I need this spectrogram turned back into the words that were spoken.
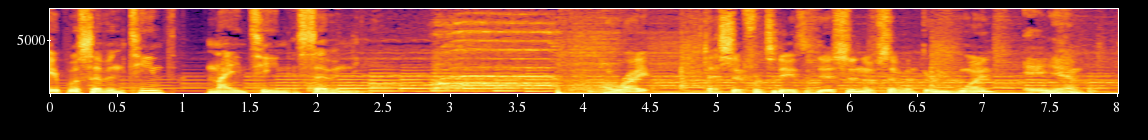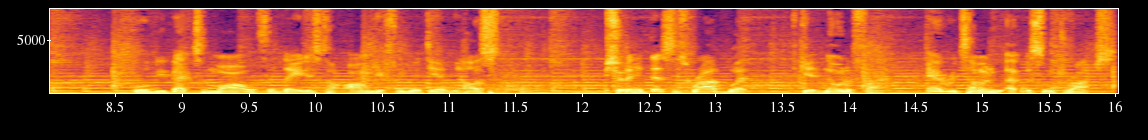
April 17th, 1970. All right, that's it for today's edition of 7:31 a.m. We'll be back tomorrow with the latest to arm you for your daily hustle. Be sure to hit that subscribe button to get notified every time a new episode drops.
